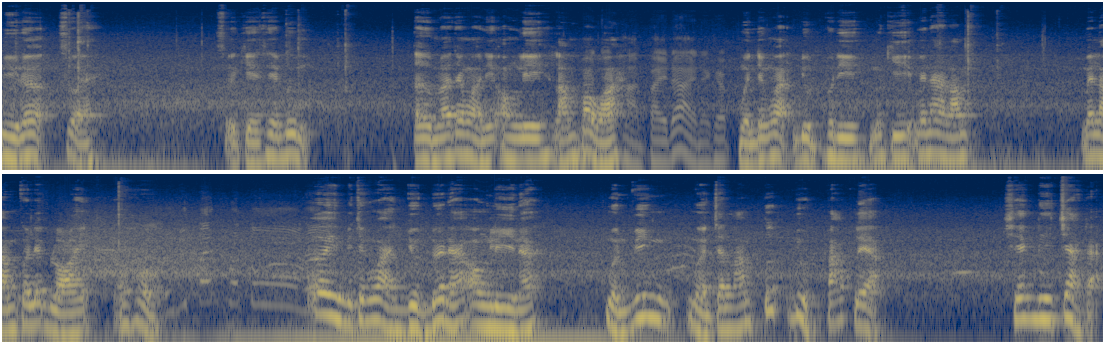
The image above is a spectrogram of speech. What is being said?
มิวเนอร์สวยสวยเก๋เท่บึ้มเติมแล้วจังหวะนี้อองลีล้ำเปล่าวะผ่านไปได้นะครับเหมือนจังหวะหยุดพอดีเมื่อกี้ไม่น่าล้ำไม่ล้ำก็เรียบร้อยโอ้โหเป็นประตูเอ้ยมีจังหวะหยุดด้วยนะอองลีนะ เหมือนวิ่งเหมือนจะล้ำปุ๊บหยุดปั๊บเลยอะเช็คดีจัดอะ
